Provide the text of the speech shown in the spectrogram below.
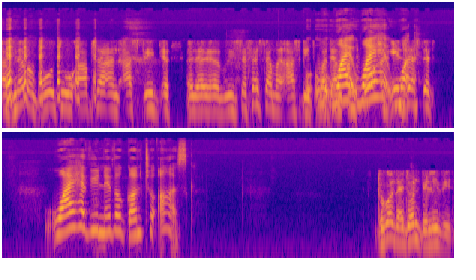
I've never go to ABSA and ask it. Uh, uh, it's the first time I ask it. But Why- I'm, why I'm why- interested. Why have you never gone to ask? Because I don't believe it.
